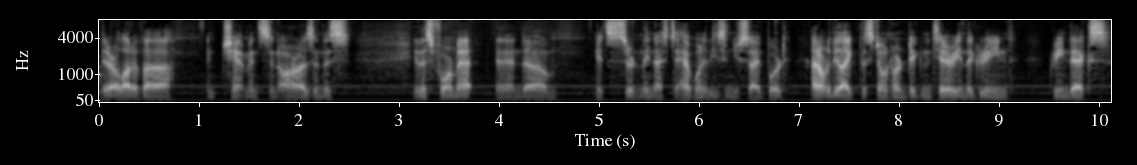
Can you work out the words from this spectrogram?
There are a lot of uh, enchantments and auras in this in this format, and um, it's certainly nice to have one of these in your sideboard. I don't really like the Stonehorn Dignitary in the green green decks,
